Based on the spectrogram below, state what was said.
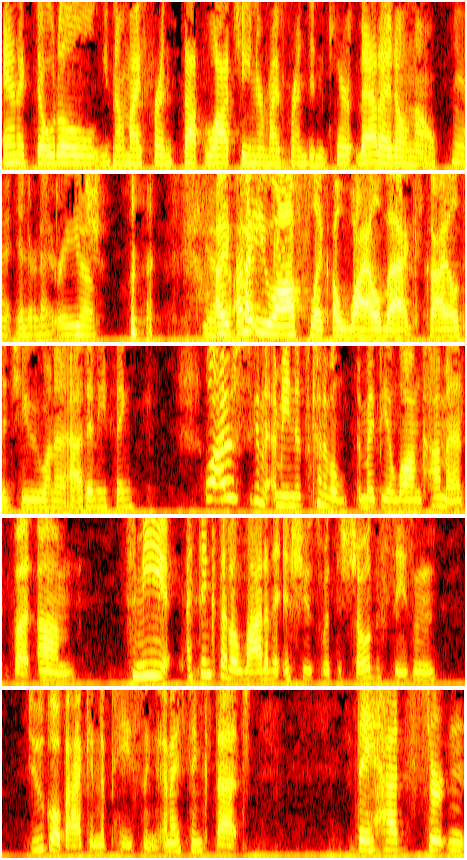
anecdotal, you know, my friend stopped watching or my friend didn't care, that I don't know. Yeah, internet rage. Yeah. I cut you off like a while back, Kyle. Did you want to add anything? Well, I was just gonna. I mean, it's kind of a. It might be a long comment, but um, to me, I think that a lot of the issues with the show this season do go back into pacing, and I think that they had certain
